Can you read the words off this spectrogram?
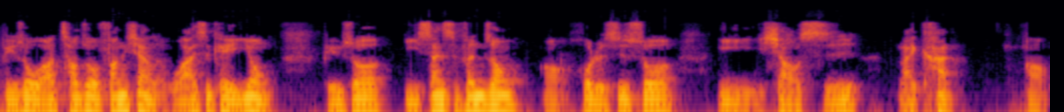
比如说我要操作方向的，我还是可以用，比如说以三十分钟哦，或者是说以小时来看，好，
